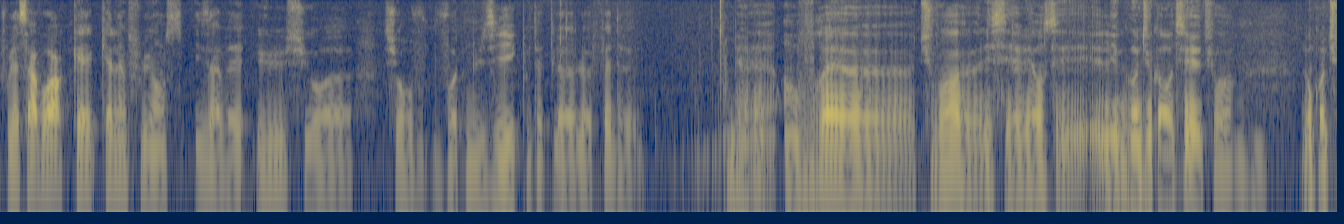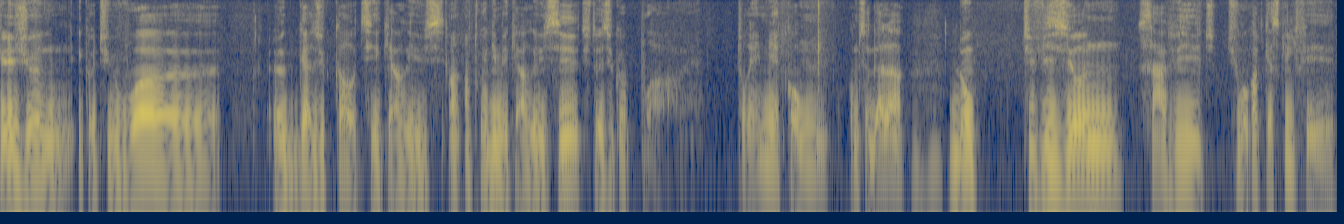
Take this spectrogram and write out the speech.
Je voulais savoir que- quelle influence ils avaient eu sur, euh, sur votre musique, peut-être le, le fait de... Bien, en vrai, euh, tu vois, euh, les CLR, c'est les grands du quartier, tu vois. Donc quand tu es jeune et que tu vois euh, un gars du quartier qui a réussi, en- entre guillemets, qui a réussi, tu te dis que tu aurais aimé être comme, comme ce gars-là. Donc tu visionnes sa vie, tu, tu regardes qu'est-ce qu'il fait.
